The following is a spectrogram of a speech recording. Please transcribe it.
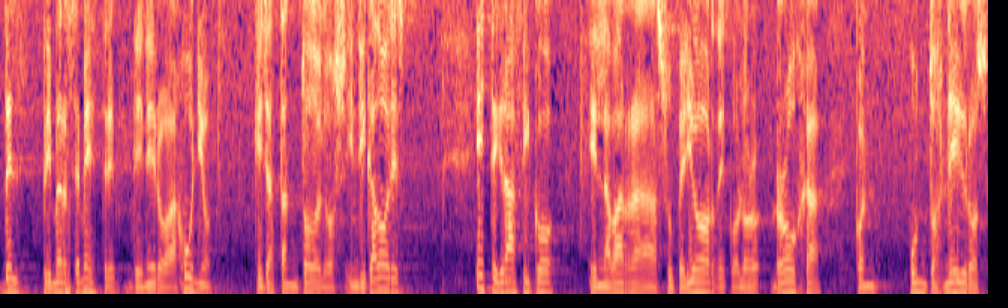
del primer semestre, de enero a junio, que ya están todos los indicadores, este gráfico en la barra superior de color roja con puntos negros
